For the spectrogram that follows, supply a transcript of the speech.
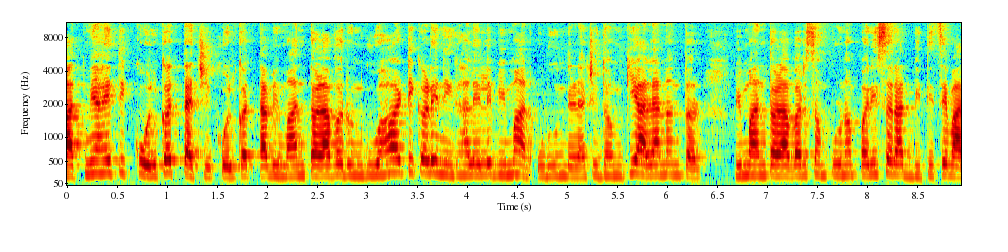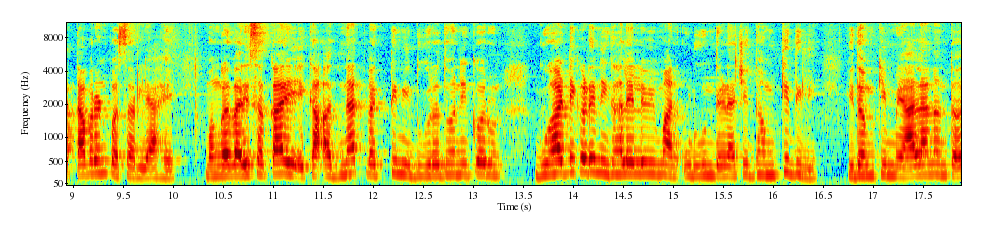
बातमी आहे ती कोलकात्याची. कोलकाता विमानतळावरून गुवाहाटीकडे निघालेले विमान उडवून देण्याची धमकी आल्यानंतर विमानतळावर संपूर्ण परिसरात भीतीचे वातावरण पसरले आहे. मंगळवारी सकाळी एका अज्ञात व्यक्तीने दूरध्वनी करून गुवाहाटीकडे निघालेले विमान उडवून देण्याची धमकी दिली. ही धमकी मिळाल्यानंतर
